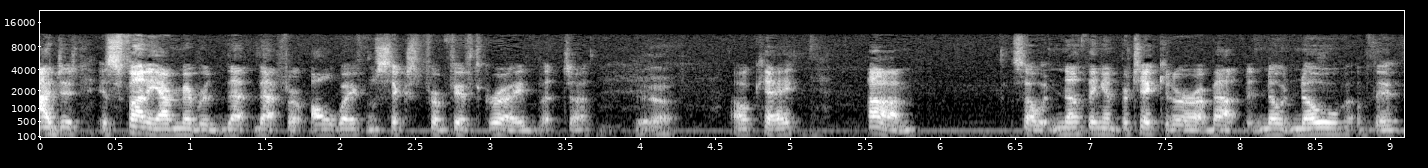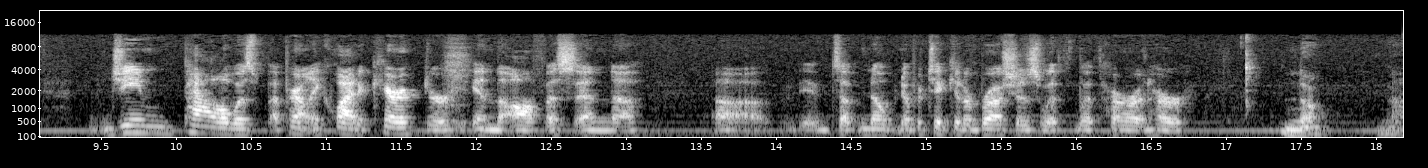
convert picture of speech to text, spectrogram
I just, it's funny, I remember that, that for all the way from sixth, from fifth grade, but, uh, Yeah. Okay, um, so nothing in particular about, no, no of the, Jean Powell was apparently quite a character in the office and, uh, uh, so no, no particular brushes with, with her and her, No. No.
